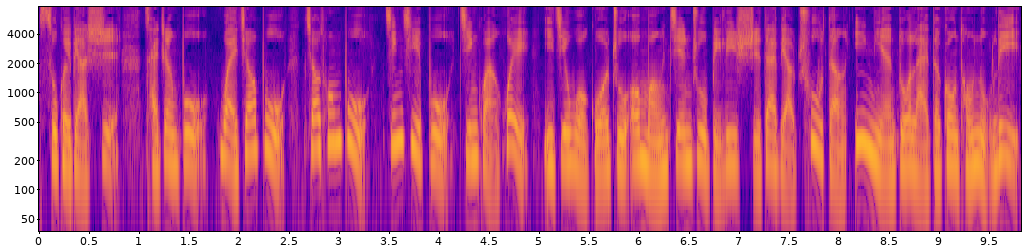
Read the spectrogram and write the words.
苏奎表示，财政部、外交部、交通部、经济部、经管会以及我国驻欧盟兼驻比利时代表处等一年多来的共同努力，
